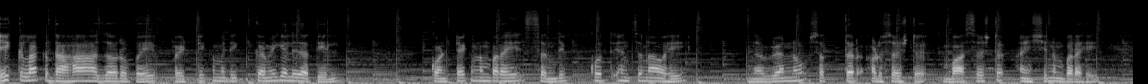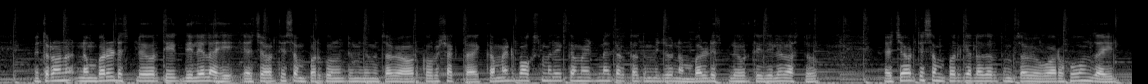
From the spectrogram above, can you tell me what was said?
एक लाख दहा हजार रुपये. बैठकीमध्ये कमी केले जातील. कॉन्टॅक्ट नंबर आहे संदीप खोत यांचं नाव आहे. नव्याण्णव सत्तर अडुसष्ट बासष्ट ऐंशी नंबर आहे. मित्रांनो नंबर डिस्प्लेवरती दिलेला आहे. याच्यावरती संपर्क करून तुम्ही तुमचा व्यवहार करू शकता कमेंट बॉक्समध्ये कमेंट न करता तुम्ही जो नंबर डिस्प्लेवरती दिलेला असतो याच्यावरती संपर्क केला तर तुमचा व्यवहार होऊन जाईल.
